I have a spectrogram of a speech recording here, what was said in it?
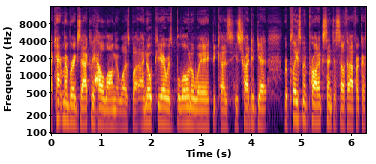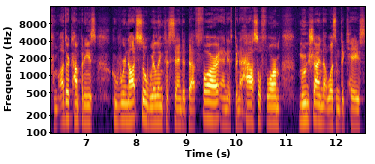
I can't remember exactly how long it was, but I know Pierre was blown away because he's tried to get replacement products sent to South Africa from other companies who were not so willing to send it that far. And it's been a hassle for him. Moonshine, that wasn't the case.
